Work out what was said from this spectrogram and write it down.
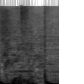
Street.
